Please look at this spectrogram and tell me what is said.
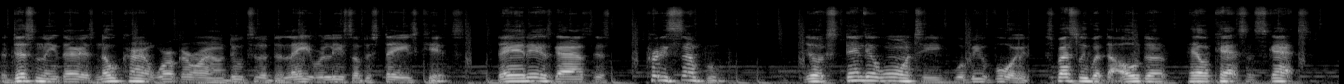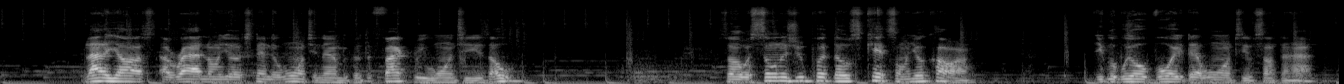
Additionally, there is no current workaround due to the delayed release of the stage kits. There it is, guys. It's pretty simple. Your extended warranty will be void, especially with the older Hellcats and Scats. A lot of y'all are riding on your extended warranty now because the factory warranty is over. So as soon as you put those kits on your car, you will avoid that warranty if something happens.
